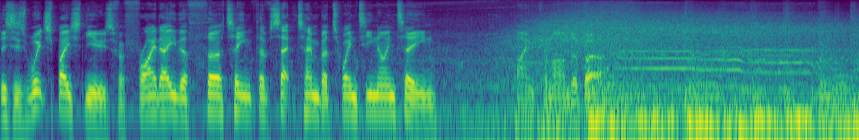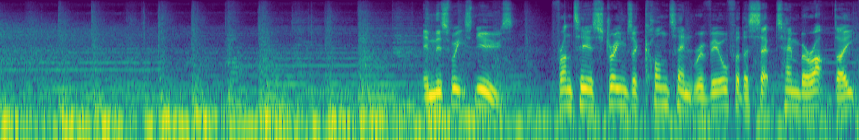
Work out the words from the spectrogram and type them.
This is Witchbase News for Friday the 13th of September 2019 I'm Commander Burr. In this weeks news Frontier streams a content reveal for the September update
